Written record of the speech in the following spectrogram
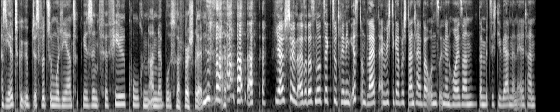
Es ja. wird geübt, es wird simuliert. Wir sind für viel Kuchen an der Bushaltestelle. ja, schön. Also das Notsektion-Training ist und bleibt ein wichtiger Bestandteil bei uns in den Häusern, damit sich die werdenden Eltern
